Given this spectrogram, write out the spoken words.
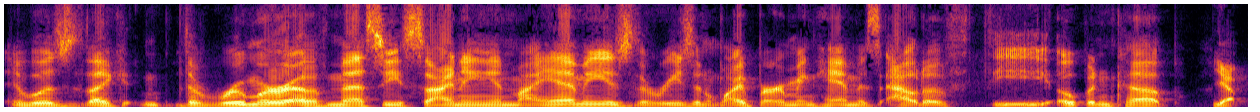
It was like the rumor of Messi signing in Miami is the reason why Birmingham is out of the Open Cup. Yep.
